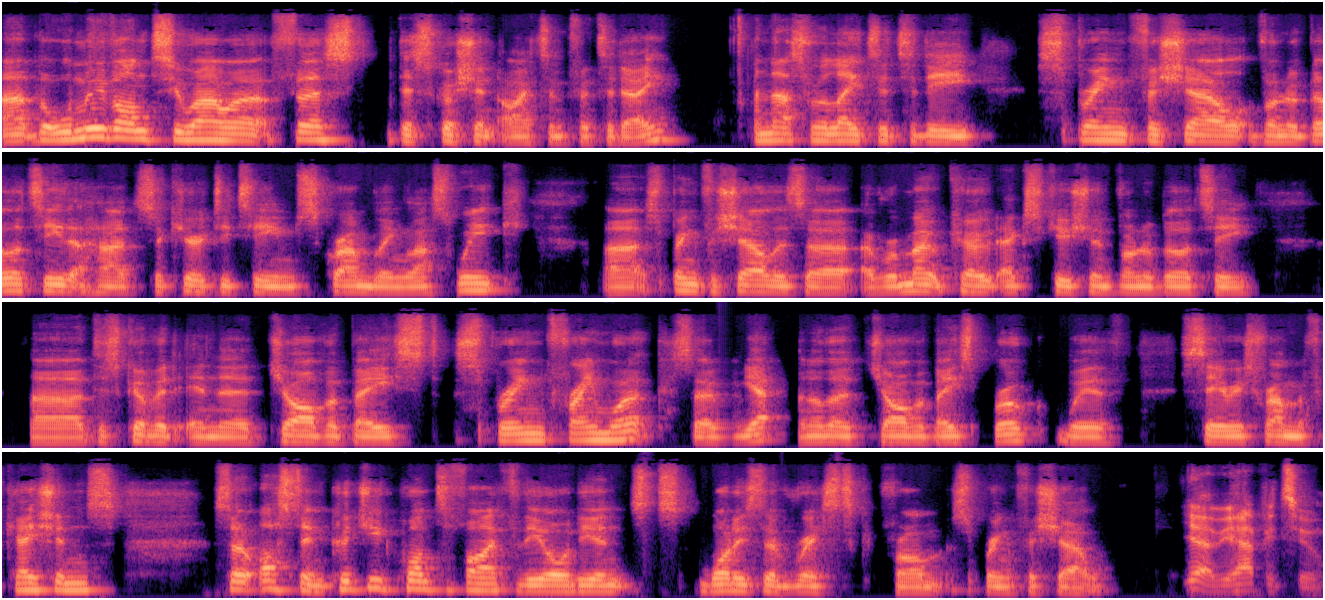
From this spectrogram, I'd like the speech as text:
Uh, but we'll move on to our first discussion item for today, and that's related to the Spring4Shell vulnerability that had security teams scrambling last week. Uh, Spring4Shell is a, a remote code execution vulnerability uh, discovered in a Java-based Spring framework. So, yeah, another Java-based bug with serious ramifications. So, Austin, could you quantify for the audience what is the risk from Spring4Shell? Yeah, I'd be happy to.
